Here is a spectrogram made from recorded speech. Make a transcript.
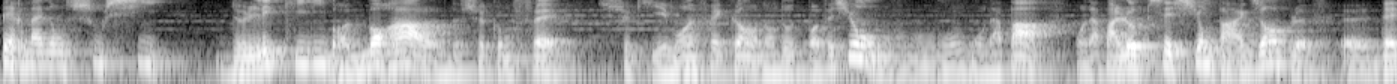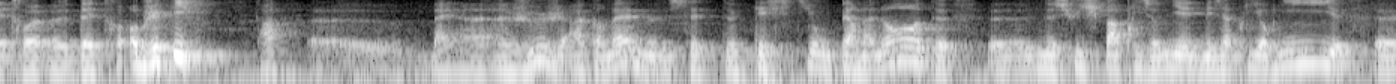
permanent souci de l'équilibre moral de ce qu'on fait, ce qui est moins fréquent dans d'autres professions. On n'a pas, pas l'obsession, par exemple, euh, euh, d'être objectif. Ben, un, juge a quand même cette question permanente, euh, ne suis-je pas prisonnier de mes a priori, euh,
